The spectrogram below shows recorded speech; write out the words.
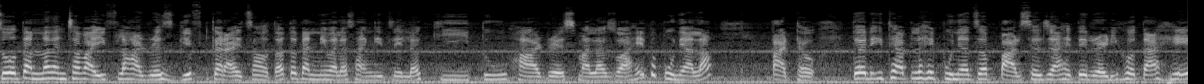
सो त्यांना त्यांच्या वाईफला हा ड्रेस गिफ्ट करायचा होता. तर त्यांनी मला सांगितलेलं की तू हा ड्रेस मला जो आहे तो पुण्याला पाठव. तर इथे आपलं हे पुण्याचं पार्सल जे आहे ते रेडी होत आहे.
